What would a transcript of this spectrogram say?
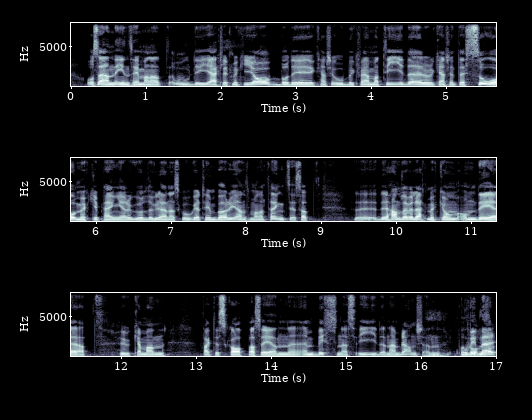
och sen inser man att oh, det är jäkligt mycket jobb och det är kanske obekväma tider och det kanske inte är så mycket pengar och guld och gröna skogar till en början som man har tänkt sig. Så att det, det handlar väl rätt mycket om, om det. att hur kan man faktiskt skapa sig en, en business i den här branschen. Mm. och vi, mär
